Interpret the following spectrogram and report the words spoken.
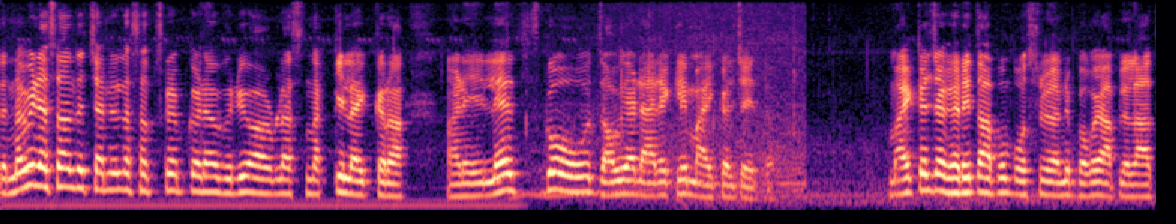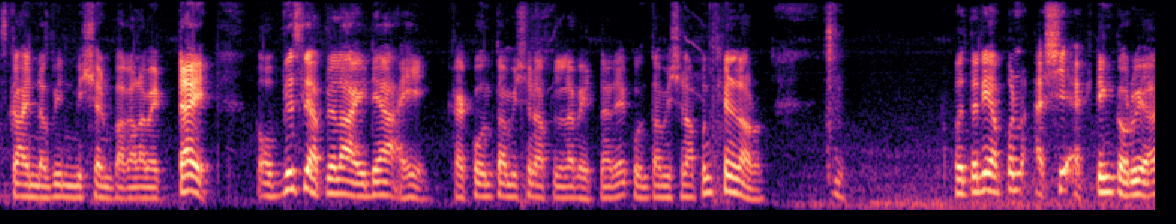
तर नवीन असाल तर चॅनलला सबस्क्राईब करा व्हिडिओ आवडल्यास नक्की लाईक करा आणि लेट्स गो जाऊया डायरेक्टली मायकलच्या इथं. मायकलच्या घरी तर आपण पोहोचलो आणि बघूया आपल्याला आज काय नवीन मिशन बघायला भेटतंय. ऑब्व्हियसली आपल्याला आयडिया आहे काय कोणता मिशन आपल्याला भेटणार आहे कोणता मिशन आपण खेळणार आहोत. पण तरी आपण अशी ऍक्टिंग करूया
